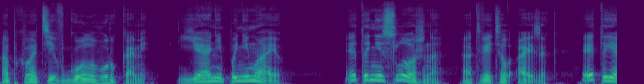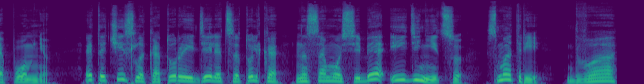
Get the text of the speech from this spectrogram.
обхватив голову руками. «Я не понимаю». «Это несложно», – ответил Айзек. «Это я помню. Это числа, которые делятся только на само себя и единицу. Смотри, 2,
